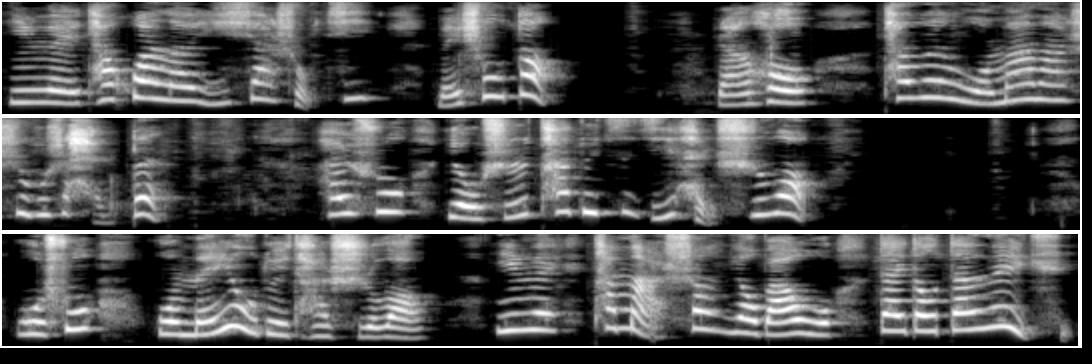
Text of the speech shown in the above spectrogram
因为她换了一下手机没收到。然后她问我妈妈是不是很笨，还说有时她对自己很失望。我说。我没有对他失望，因为他马上要把我带到单位去。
